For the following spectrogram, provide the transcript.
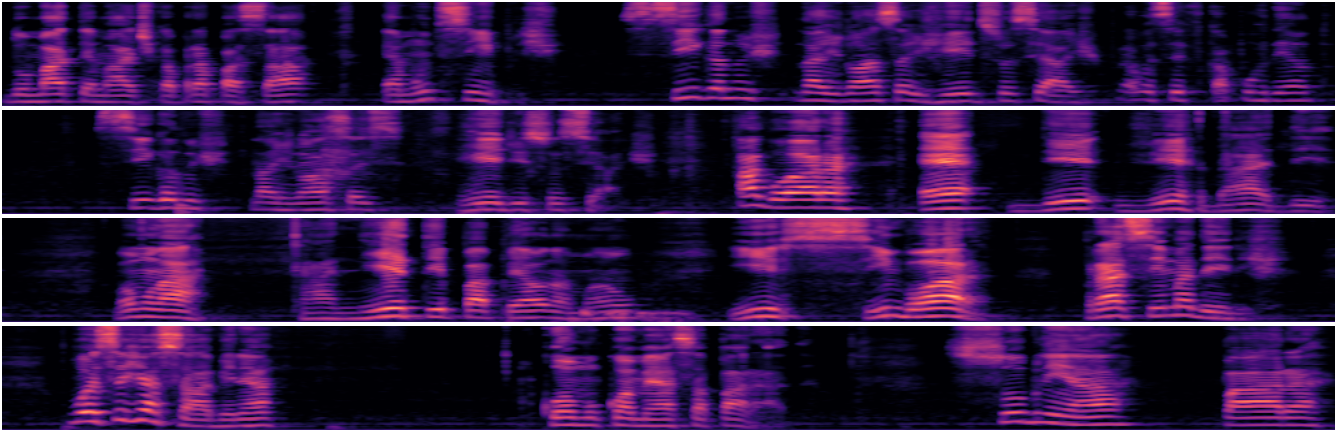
do Matemática para Passar, é muito simples. Siga-nos nas nossas redes sociais. Para você ficar por dentro, siga-nos nas nossas redes sociais. Agora é de verdade. Vamos lá. Caneta e papel na mão e simbora para cima deles. Você já sabe, né? Como começa a parada. Sublinhar para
